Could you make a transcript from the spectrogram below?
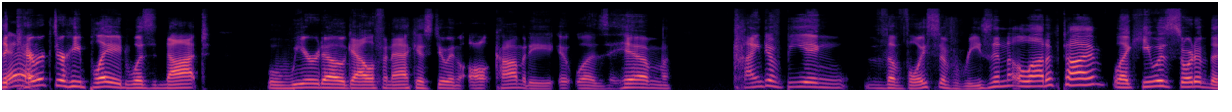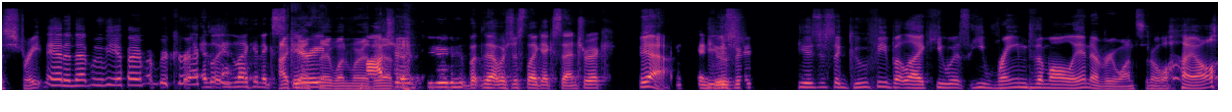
the Yeah. character he played was not weirdo Galifianakis doing alt comedy. It was him kind of being the voice of reason a lot of time. Like he was sort of the straight man in that movie, if I remember correctly. and like an I can't say experienced one way or the macho dude, but that was just like eccentric yeah. and He was- He was just a goofy, but like he was he reined them all in every once in a while.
